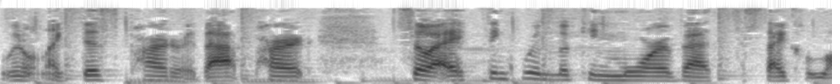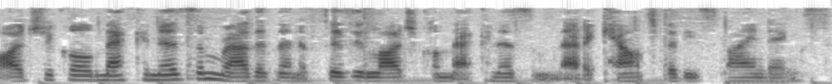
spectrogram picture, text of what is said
we don't like this part or that part. So I think we're looking more of a psychological mechanism rather than a physiological mechanism that accounts for these findings.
